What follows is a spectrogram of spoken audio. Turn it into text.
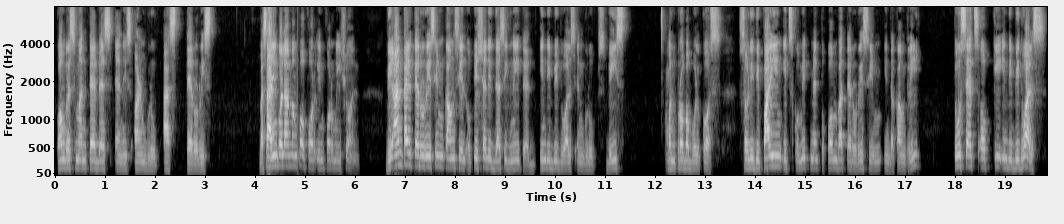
Congressman Tebes and his armed group as terrorist. Basahin ko lamang po for information. The Anti-Terrorism Council officially designated individuals and groups based on probable cause, solidifying its commitment to combat terrorism in the country. Two sets of key individuals,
